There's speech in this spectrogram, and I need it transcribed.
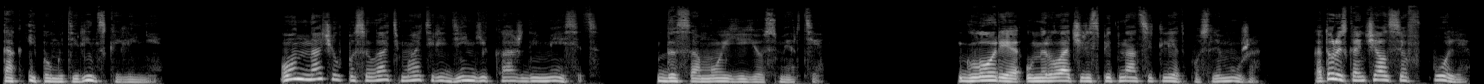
так и по материнской линии. Он начал посылать матери деньги каждый месяц, до самой ее смерти. Глория умерла через 15 лет после мужа, который скончался в поле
